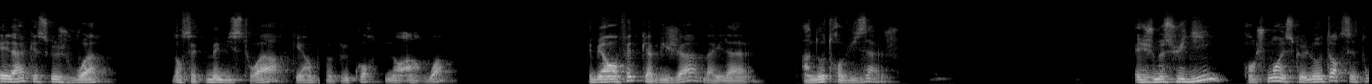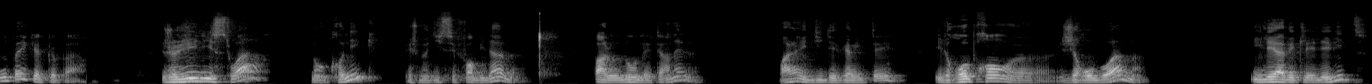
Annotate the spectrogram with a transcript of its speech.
Et là, qu'est-ce que je vois dans cette même histoire, qui est un peu plus courte, dans un roi? Eh bien, en fait, qu'Abijah, bah, il a un autre visage. Et je me suis dit, franchement, est-ce que l'auteur s'est trompé quelque part? Je lis l'histoire dans Chronique, et je me dis, c'est formidable, parle au nom de l'Éternel. Voilà, il dit des vérités. Il reprend euh, Jéroboam, il est avec les Lévites,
